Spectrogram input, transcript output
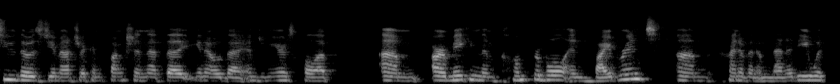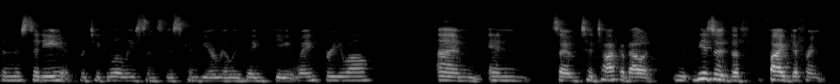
to those geometric and function that the you know the engineers pull up um, are making them comfortable and vibrant, um, kind of an amenity within the city, particularly since this can be a really big gateway for you all. Um, and so to talk about, these are the five different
